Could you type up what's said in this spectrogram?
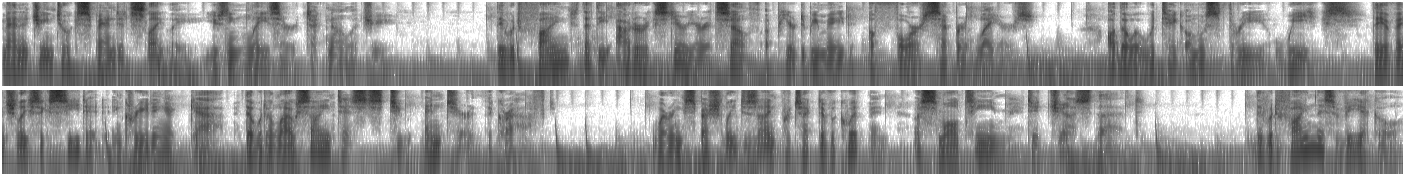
managing to expand it slightly using laser technology. they would find that the outer exterior itself appeared to be made of four separate layers. Although it would take almost three weeks, they eventually succeeded in creating a gap that would allow scientists to enter the craft. Wearing specially designed protective equipment, a small team did just that. They would find this vehicle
